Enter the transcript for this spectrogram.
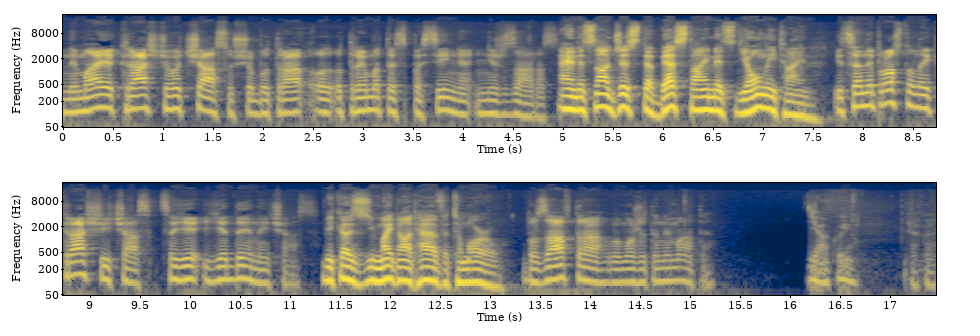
Немає кращого часу, щоб отримати спасіння, ніж зараз. And it's not just the best time, it's the only time І це не просто найкращий час, це є єдиний час. because you might not have a tomorrow. Бо завтра ви можете не мати. Дякую. Дякую.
